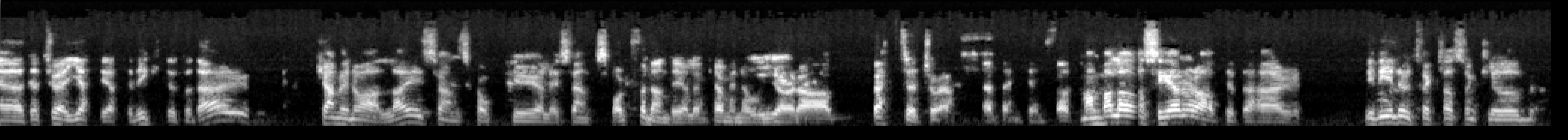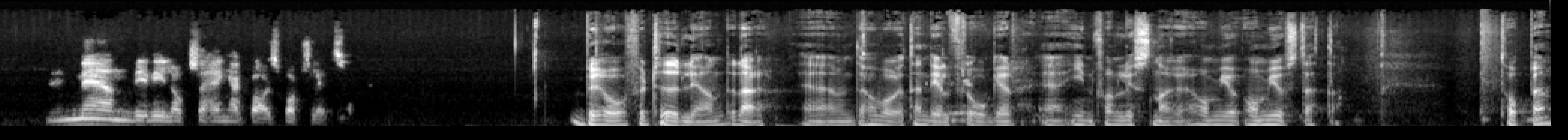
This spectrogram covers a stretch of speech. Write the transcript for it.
Eh, det tror jag är jätte, jätteviktigt och där kan vi nog alla i svensk hockey eller i svensk sport för den delen kan vi nog göra bättre tror jag. Helt enkelt. För att man balanserar alltid det här. Vi vill utvecklas som klubb, men vi vill också hänga kvar sportsligt. Bra förtydligande där. Eh, det har varit en del frågor eh, in från lyssnare om just detta. Toppen.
